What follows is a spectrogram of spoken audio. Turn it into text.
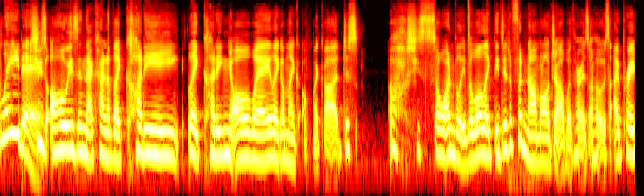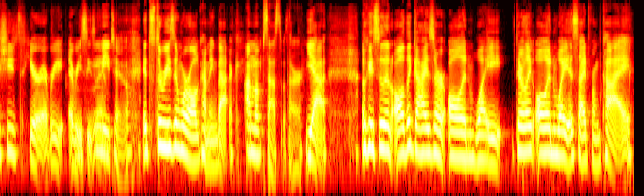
slayed it. She's always in that kind of like cutting, like cutting all the way. Like I'm like, oh my god, just oh, she's so unbelievable. Like they did a phenomenal job with her as a host. I pray she's here every every season. Me too. It's the reason we're all coming back. I'm obsessed with her. Yeah. Okay, so then all the guys are all in white. They're like all in white aside from Kai.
